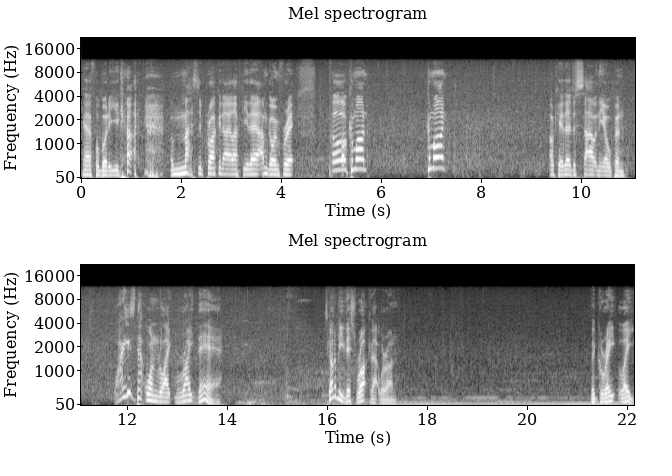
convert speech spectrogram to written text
Careful, buddy. You got a massive crocodile after you there. I'm going for it. Oh, come on. Come on. Okay, they're just out in the open. Why is that one, like, right there? It's got to be this rock that we're on. The Great Lake.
